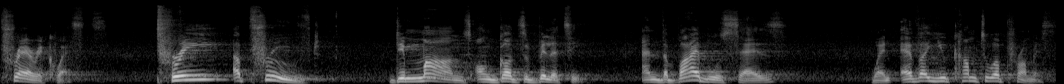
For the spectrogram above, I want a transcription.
prayer requests, pre approved demands on God's ability. And the Bible says, whenever you come to a promise,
